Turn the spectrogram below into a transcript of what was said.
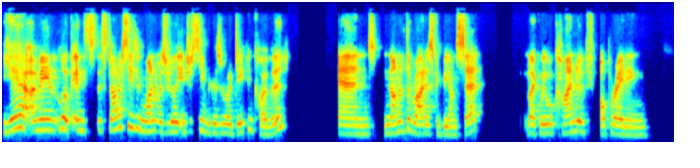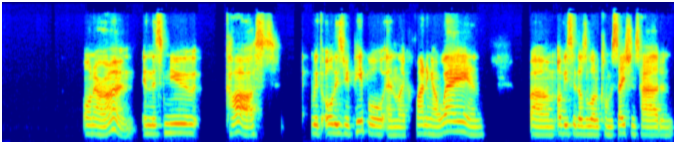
Yeah i mean look in the start of season one it was really interesting because we were deep in covid and none of the writers could be on set. Like we were kind of operating on our own in this new cast with all these new people and like finding our way and um, obviously there was a lot of conversations had and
